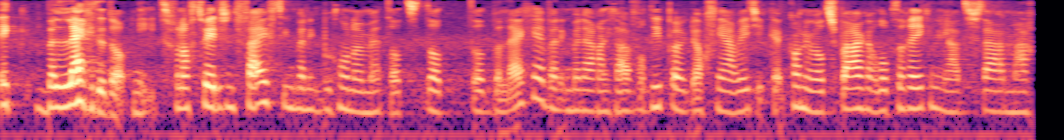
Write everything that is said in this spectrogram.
ik belegde dat niet. Vanaf 2015 ben ik begonnen met dat, dat, dat beleggen. Ben ik me daarin gaan verdiepen. Ik dacht van ja, weet je, ik kan nu wat spaargeld op de rekening laten staan. Maar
